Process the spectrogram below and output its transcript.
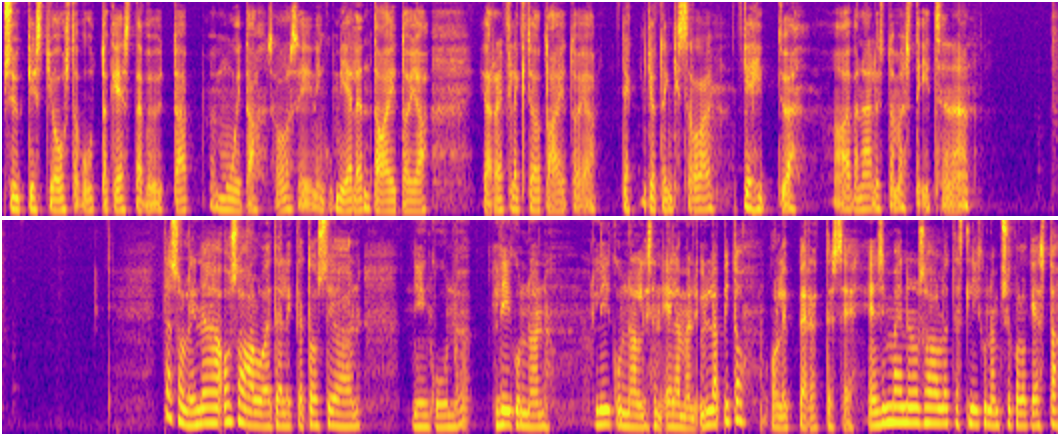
psyykkistä joustavuutta, kestävyyttä, muita sellaisia niin kuin mielentaitoja ja reflektiotaitoja ja jotenkin sellainen kehittyä aivan älyttömästi itsenään. Tässä oli nämä osa-alueet, eli tosiaan niin kuin liikunnan, liikunnallisen elämän ylläpito oli periaatteessa se ensimmäinen osa-alue tästä liikunnan psykologiasta.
